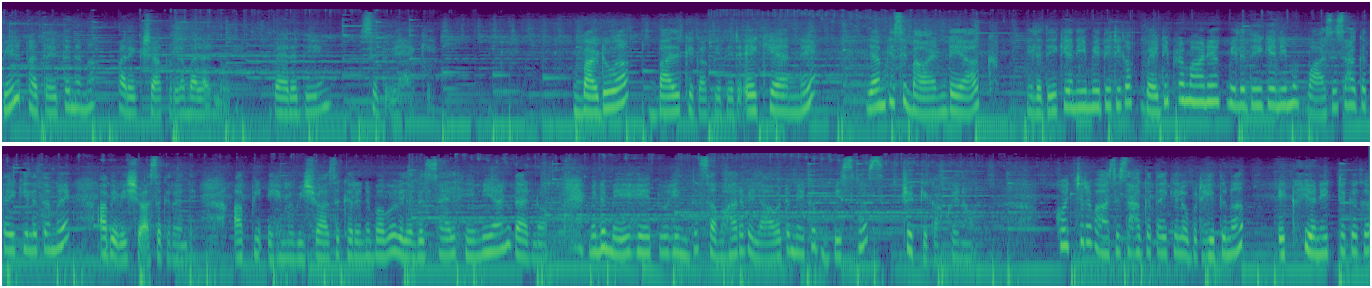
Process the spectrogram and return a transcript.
බිල් පත එතනම පරීක්ෂා කරලා බලන්නුවනි වැරදීම් සිදුවිය හැකි. බඩුවක් බල්ක එකක් විදිට ඒ කියන්නේ යම් කිසි බාණ්ඩයක් මිලදී ගැනීමේදී ටිකක් වැඩි ප්‍රමාණයක් මිලදී ගැනීම වාසි සහගතයි කියල තමයි අපි විශ්වාස කරන්නේ. අපි එහෙම විශ්වාස කරන බව වෙළඳ සැල් හිමියන් දන්නවා. මෙන මේ හේතුව හින්ද සමහර වෙලාවට මේක බිස්නස් ට්‍රික් එකක් වෙනවා. කොච්චර වාසි සහගතයි කියල ඔබට හිතුන එක යොනිට් එකක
